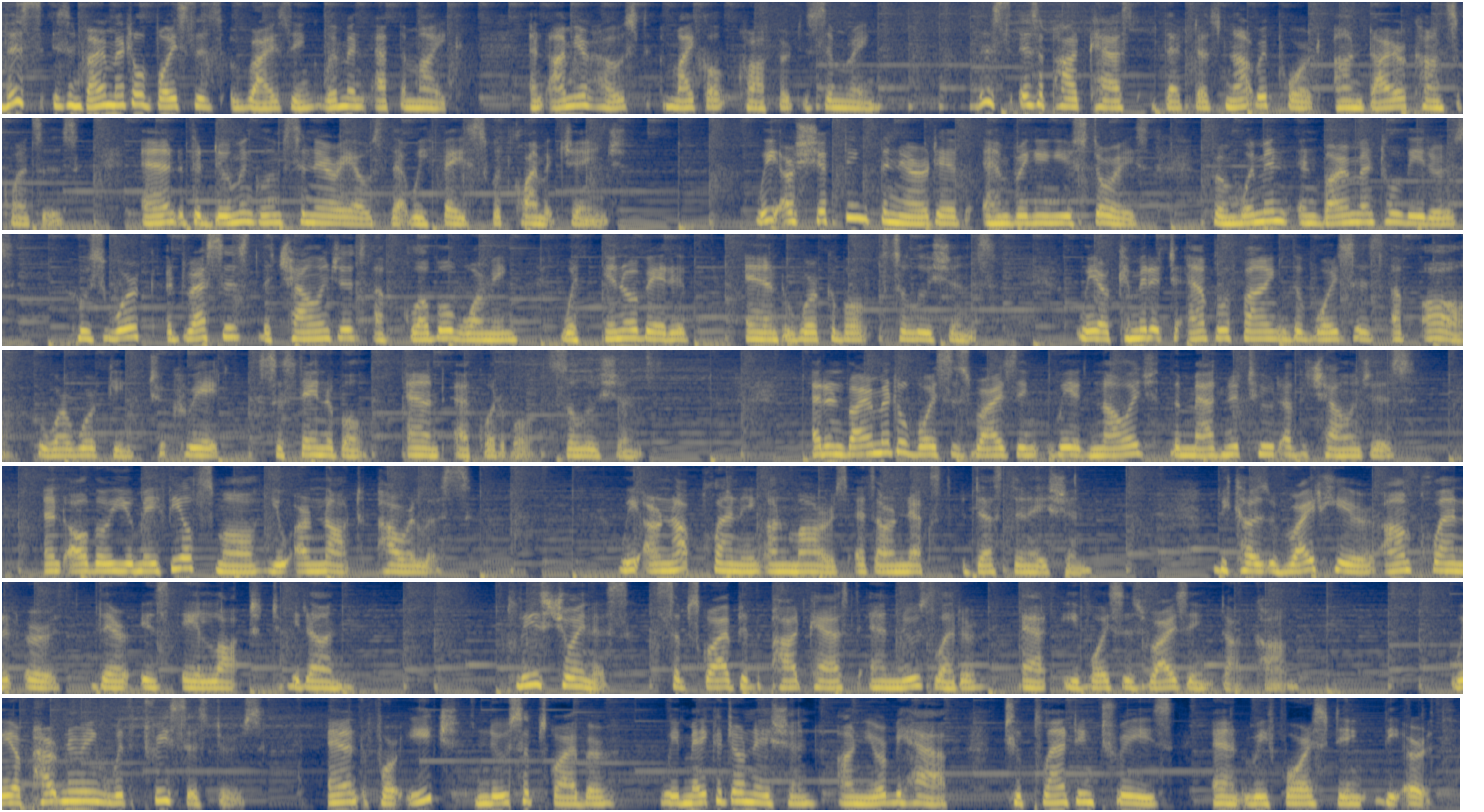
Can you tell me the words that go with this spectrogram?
This is Environmental Voices Rising Women at the Mic, and I'm your host, Michael Crawford Zimring. This is a podcast that does not report on dire consequences and the doom and gloom scenarios that we face with climate change. We are shifting the narrative and bringing you stories from women environmental leaders whose work addresses the challenges of global warming with innovative and workable solutions. We are committed to amplifying the voices of all who are working to create sustainable and equitable solutions. At Environmental Voices Rising, we acknowledge the magnitude of the challenges, and although you may feel small, you are not powerless. We are not planning on Mars as our next destination. Because right here on planet Earth, there is a lot to be done. Please join us Subscribe to the podcast and newsletter at evoicesrising.com. We are partnering with Tree Sisters, and for each new subscriber, we make a donation on your behalf to planting trees and reforesting the earth.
